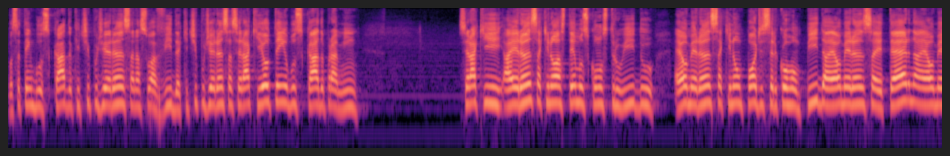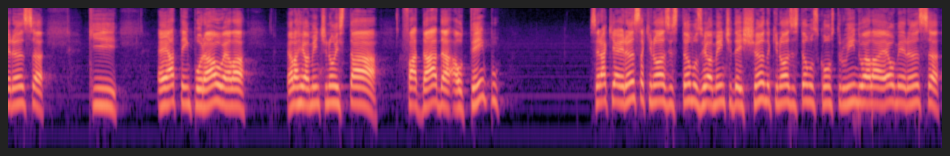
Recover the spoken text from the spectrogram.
Você tem buscado que tipo de herança na sua vida? Que tipo de herança será que eu tenho buscado para mim? Será que a herança que nós temos construído é uma herança que não pode ser corrompida, é uma herança eterna, é uma herança que é atemporal, ela, ela realmente não está fadada ao tempo? Será que a herança que nós estamos realmente deixando, que nós estamos construindo, ela é uma herança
